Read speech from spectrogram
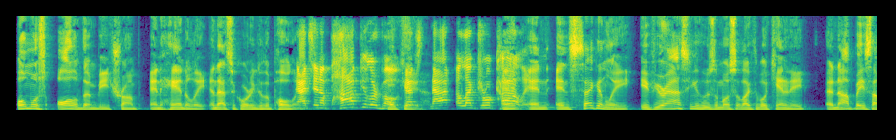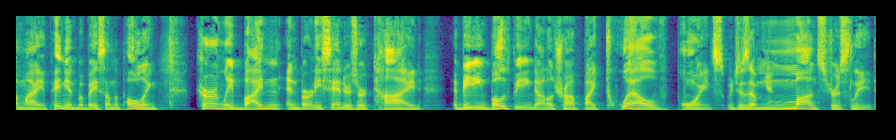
almost all of them beat Trump and handily, and that's according to the polling. That's in a popular vote. Okay. That's not electoral college. And, and, and secondly, if you're asking who's the most electable candidate, and not based on my opinion, but based on the polling, Currently, Biden and Bernie Sanders are tied, beating both beating Donald Trump by 12 points, which is a yeah. monstrous lead.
